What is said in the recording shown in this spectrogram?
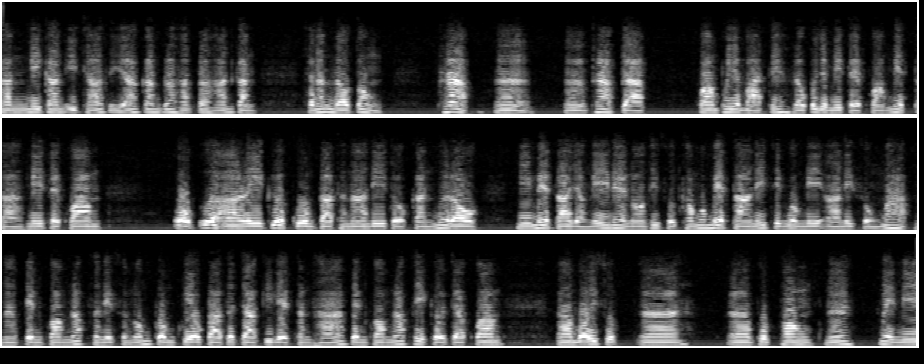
กัน มีการอิจฉาเสียการประหัตประหารกัน ฉะนั้นเราต้องพรากพรากจากความพยาบาทเนี่ยเราก็จะมีแต่ความเมตตา มีแต่ความอบเอื้ออารีเกื้อกูลปรารถนาดีต่อกัน เมื่อเรามีเมตตาอย่างนี้แน่นอนที่สุดคำว่าเมตตานี้จึงว่ามีอานิสงส์มากนะเป็นความรักสนิทสนมกลมเกลียวปราศจากกิเลสตัณหา เป็นความรักที่เกิดจากความ บริสุทธิ์ผุดพองนะ ไม่มี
